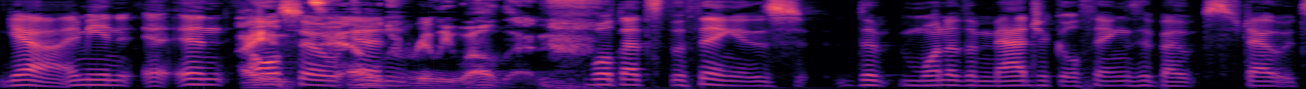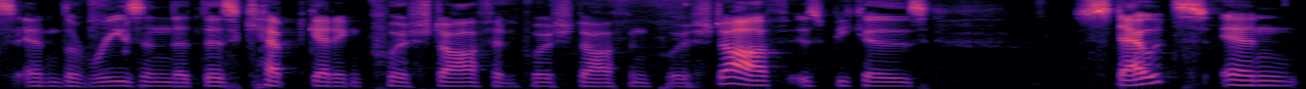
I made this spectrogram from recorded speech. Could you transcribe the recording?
Yeah, I mean, and I also, held and really well then. well, that's the thing is the one of the magical things about stouts, and the reason that this kept getting pushed off and pushed off and pushed off is because stouts and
